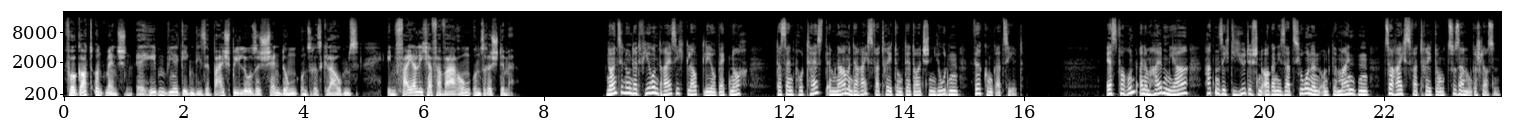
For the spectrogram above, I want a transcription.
Vor Gott und Menschen erheben wir gegen diese beispiellose Schändung unseres Glaubens in feierlicher Verwahrung unsere Stimme. 1934 glaubt Leo Beck noch, dass sein Protest im Namen der Reichsvertretung der deutschen Juden Wirkung erzielt. Erst vor rund einem halben Jahr hatten sich die jüdischen Organisationen und Gemeinden zur Reichsvertretung zusammengeschlossen.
